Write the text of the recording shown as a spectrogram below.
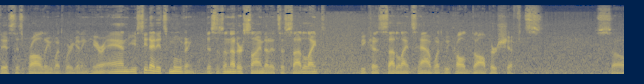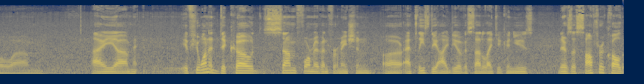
this is probably what we're getting here. And you see that it's moving. This is another sign that it's a satellite because satellites have what we call Doppler shifts. So um, I, um, if you want to decode some form of information, or at least the idea of a satellite you can use, there's a software called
